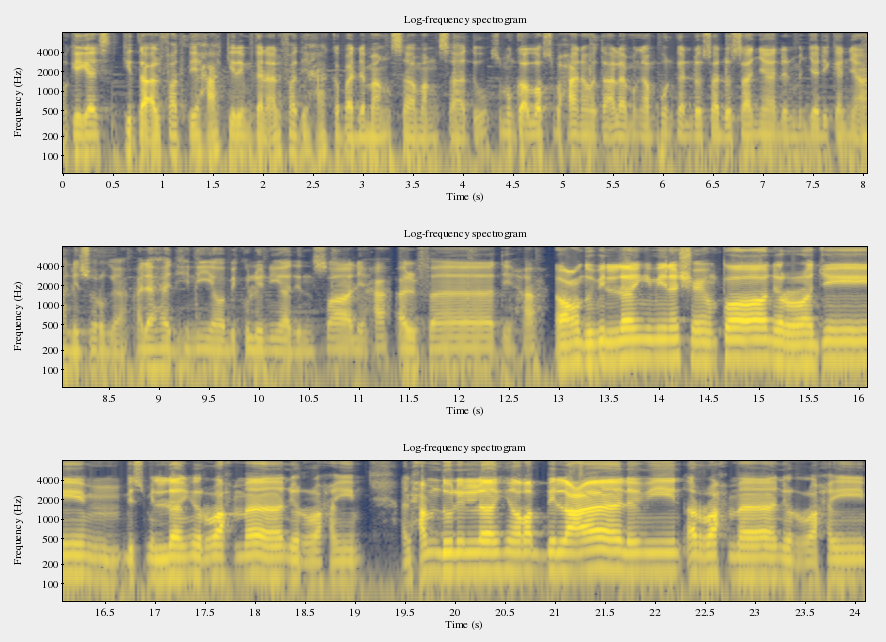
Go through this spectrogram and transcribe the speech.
Okey guys. Kita Al-Fatihah kirimkan Al-Fatihah kepada mangsa-mangsa tu. Semoga Allah Subhanahu wa taala mengampunkan dosa-dosanya dan menjadikannya أهل سرقة على هذه النية وبكل نية صالحة. الفاتحة. أعوذ بالله من الشيطان الرجيم. بسم الله الرحمن الرحيم. الحمد لله رب العالمين. الرحمن الرحيم.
